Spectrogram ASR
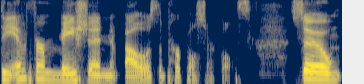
the information follows the purple circles. So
